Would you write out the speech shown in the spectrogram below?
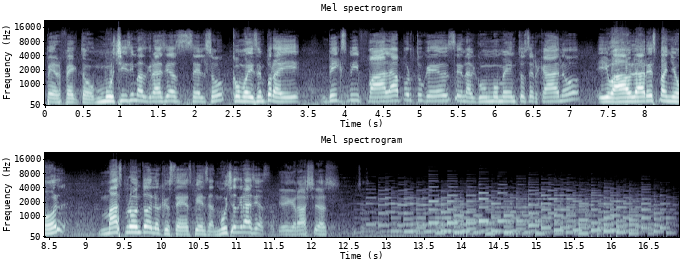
Perfecto, muchísimas gracias Celso. Como dicen por ahí, Bixby fala portugués en algún momento cercano y va a hablar español más pronto de lo que ustedes piensan. Muchas gracias. Ok, gracias.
